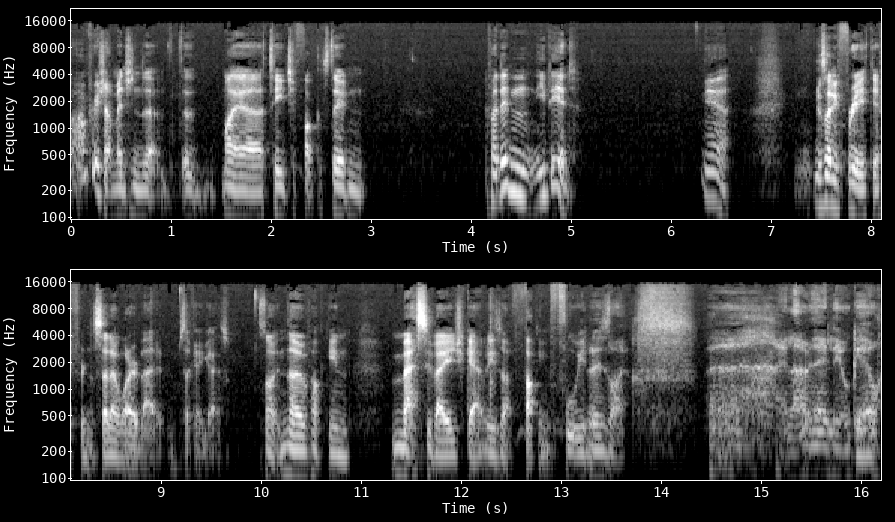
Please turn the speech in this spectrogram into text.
I'm pretty sure I mentioned that, that my uh, teacher fucked a student. If I didn't, he did. Yeah. There's only three difference, so don't worry about it. It's okay, guys. It's not no fucking massive age gap. He's like fucking 40 and he's like, uh, hello there, little girl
